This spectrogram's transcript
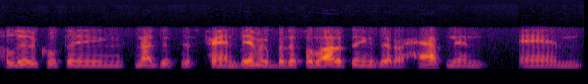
political things, not just this pandemic, but there's a lot of things that are happening and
